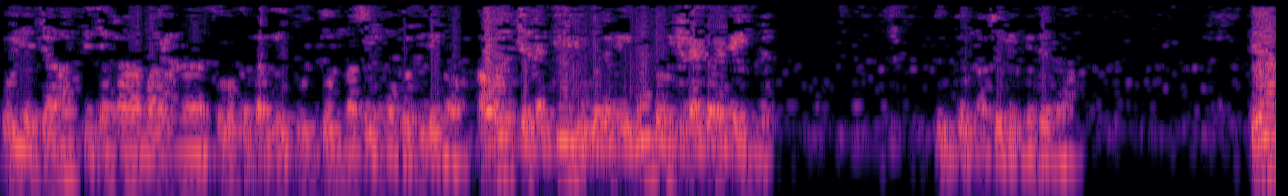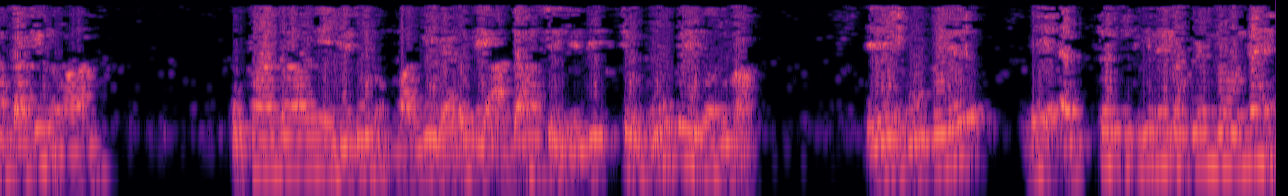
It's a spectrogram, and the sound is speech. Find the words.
ඔය ජාති ජනා මරණ ශෝක පරිදි දුක්තුන් වශයෙන් ඔබට දෙනවා. අවශ්‍ය නැති ඔබට මේ රූප විච රැකගෙන ඉන්න. දුක්තුන් වශයෙන් දෙනවා. එයා දකින්නවා උපාදානයේ යෙදුණු මගේ වැරදි අදහසේ යෙදිච්ච රූපේ දුක ඒ රූපය මේ ඇත්ත කියන එකක් වෙන්න ඕනේ නැහැ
